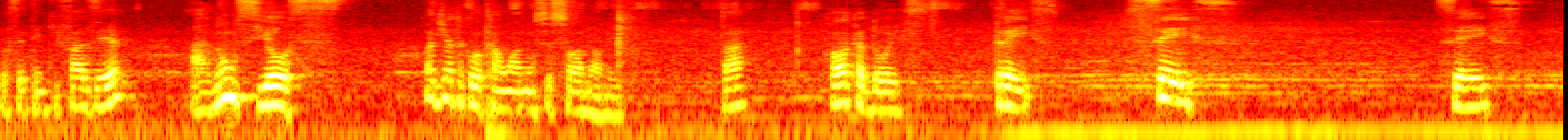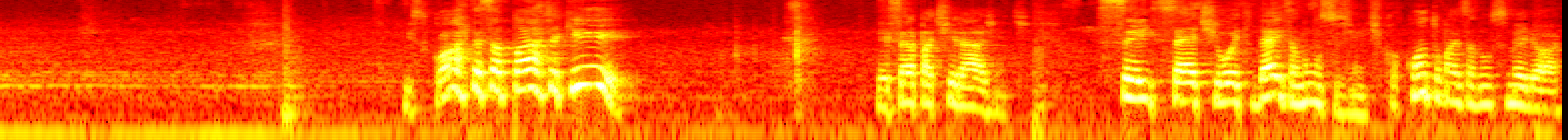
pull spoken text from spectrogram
você tem que fazer anúncios. Não adianta colocar um anúncio só, não, amigo. Tá? Coloca dois, três, seis, seis. Corta essa parte aqui! Esse era para tirar, gente. 6, 7, 8, 10 anúncios, gente. Quanto mais anúncios, melhor.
